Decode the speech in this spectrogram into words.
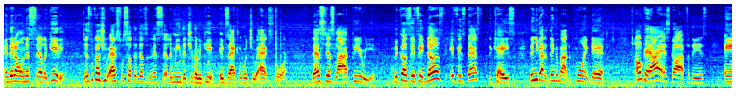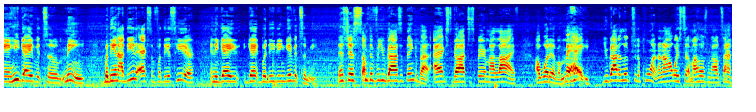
and they don't necessarily get it. Just because you ask for something doesn't necessarily mean that you're going to get exactly what you asked for. That's just life, period. Because if it does, if it's that's the case, then you got to think about the point that, okay, I asked God for this and he gave it to me, but then I did ask him for this here and he gave, gave but he didn't give it to me. That's just something for you guys to think about. I asked God to spare my life or whatever. Hey, you got to look to the point. And I always tell my husband all the time,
